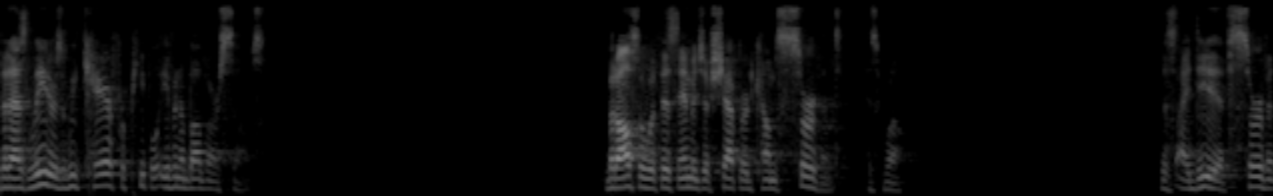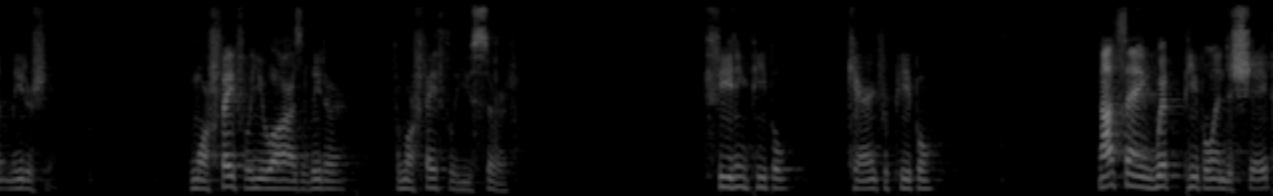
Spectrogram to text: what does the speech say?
That as leaders, we care for people even above ourselves. But also with this image of shepherd comes servant as well. This idea of servant leadership. The more faithful you are as a leader, the more faithfully you serve. Feeding people, caring for people. Not saying whip people into shape.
